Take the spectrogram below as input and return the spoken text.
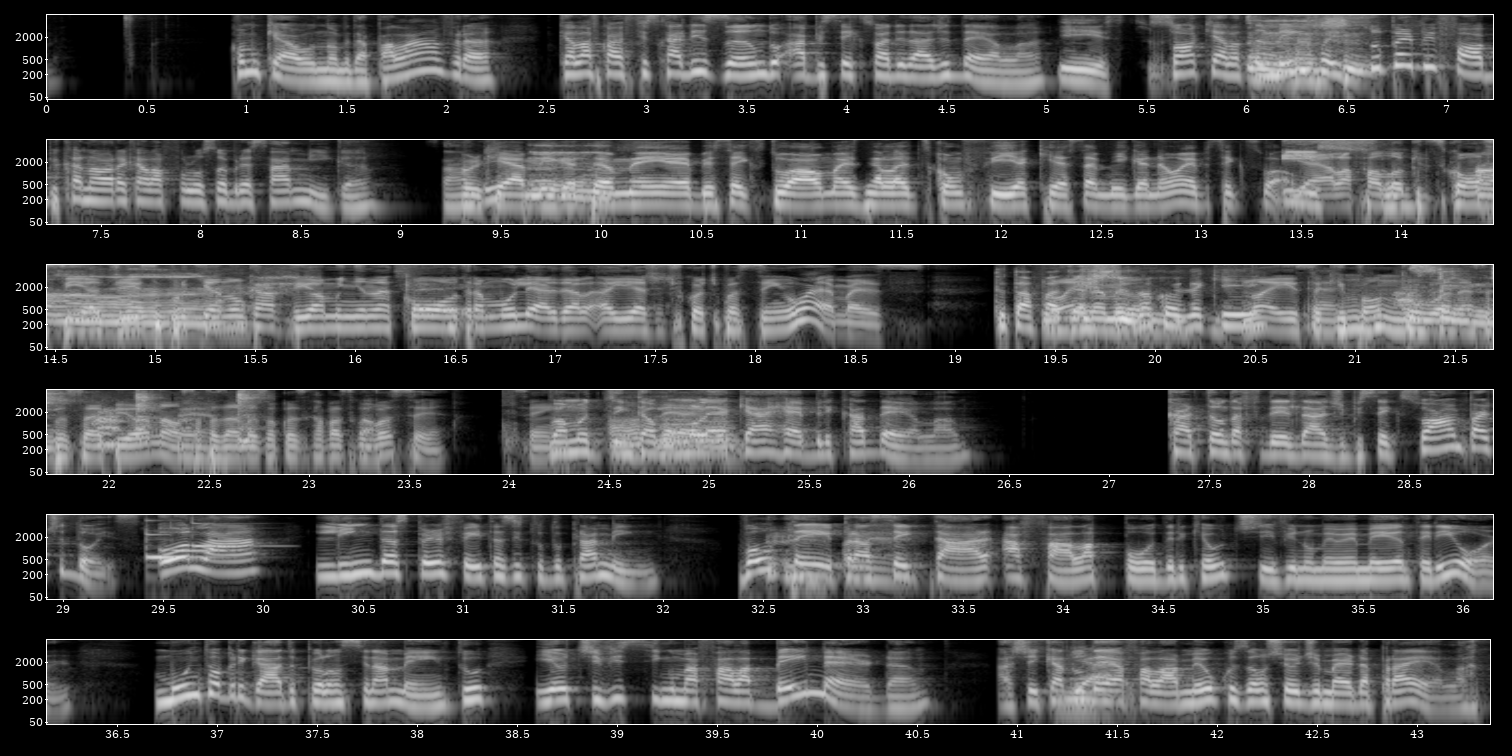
Como que é o nome da palavra? Que ela ficava fiscalizando a bissexualidade dela. Isso. Só que ela também foi super bifóbica na hora que ela falou sobre essa amiga. Sabe? Porque a amiga Hum. também é bissexual, mas ela desconfia que essa amiga não é bissexual. E Isso. ela falou que desconfia Ah. disso porque nunca viu a menina com outra mulher. dela. Aí a gente ficou tipo assim, ué, mas. Tu tá é fazendo a isso. mesma coisa que. Não é isso que É. pontua, Sim. né? Se a pessoa é bi ou não. Você É. tá fazendo a mesma coisa que ela faz com Bom. você. Sim. Vamos, então Ok. vamos ler aqui a réplica dela. Cartão da Fidelidade Bissexual, em parte 2. Olá, lindas, perfeitas e tudo pra mim. Voltei pra aceitar a fala podre que eu tive no meu e-mail anterior. Muito obrigado pelo ensinamento. E eu tive sim uma fala bem merda. Achei que a Duda Yeah. ia falar meu cuzão cheio de merda pra ela.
